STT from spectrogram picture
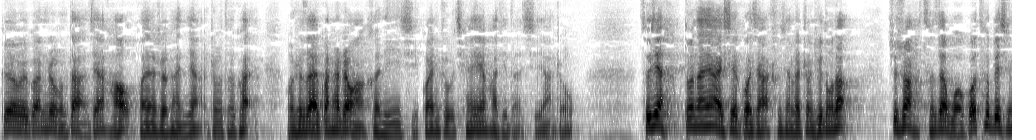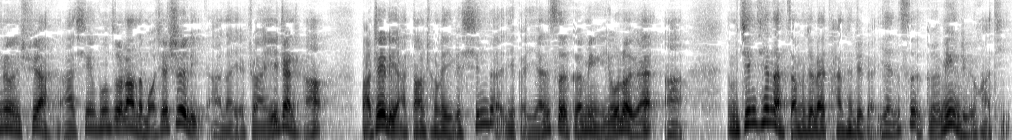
各位观众，大家好，欢迎收看亚洲特快，我是在观察者网和你一起关注前沿话题的徐亚洲。最近，东南亚一些国家出现了政局动荡。据说啊，曾在我国特别行政区啊啊兴风作浪的某些势力啊，那也转移战场，把这里啊当成了一个新的一个颜色革命游乐园啊。那么今天呢，咱们就来谈谈这个颜色革命这个话题。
